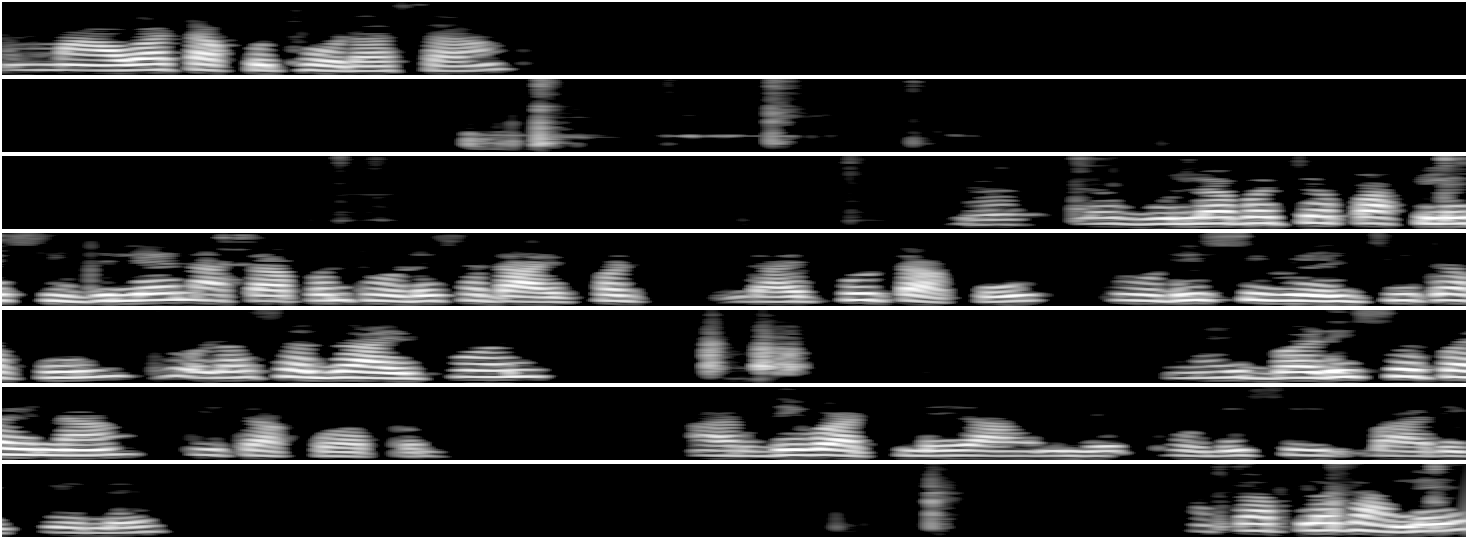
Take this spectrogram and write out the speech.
मावा टाकू थोडासा. गुलाबाच्या पाकल्या शिजले ना आता आपण थोडेसे डायफट डायफ्रूट टाकू. थोडीशी वेलची टाकू थोडासा जायफळ. नाही बडीशोप आहे ना ती टाकू आपण. अर्धी वाटली म्हणजे थोडीशी बारीक केले. आता आपलं झाले.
